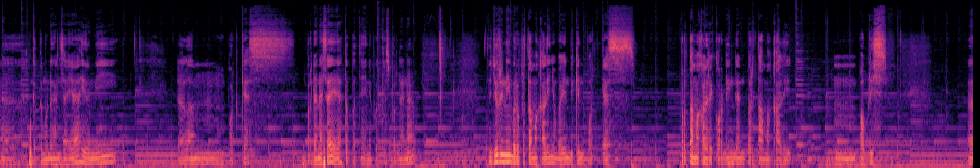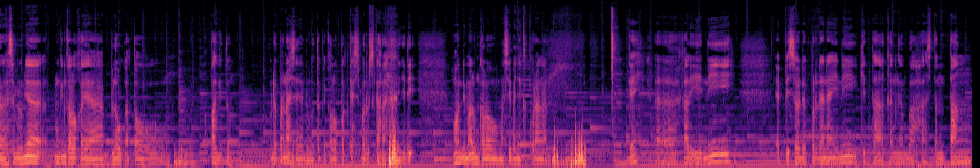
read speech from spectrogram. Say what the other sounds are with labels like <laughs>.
uh, ketemu dengan saya Hilmi dalam podcast perdana saya ya, tepatnya ini podcast perdana. Jujur ini baru pertama kali nyobain bikin podcast, pertama kali recording dan pertama kali um, publish. Uh, sebelumnya mungkin kalau kayak blog atau apa gitu udah pernah saya dulu tapi kalau podcast baru sekarang <laughs> jadi mohon dimaklum kalau masih banyak kekurangan. Oke okay, uh, eh, kali ini episode perdana ini kita akan ngebahas tentang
